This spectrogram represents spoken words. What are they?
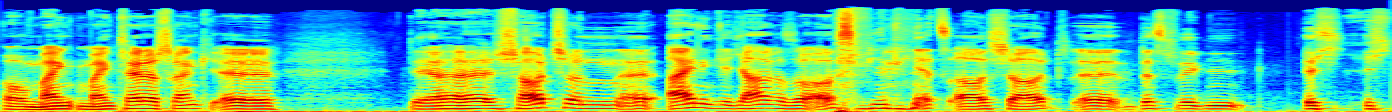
Oh, mein, mein Kleiderschrank, äh, der schaut schon äh, einige Jahre so aus, wie er jetzt ausschaut. Äh, deswegen, ich, ich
